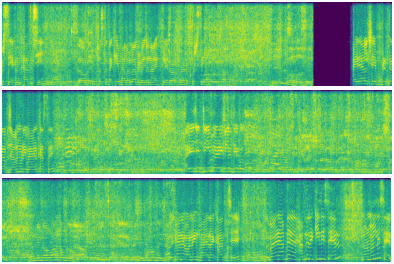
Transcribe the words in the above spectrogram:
করছি এখন খাচ্ছি। তো ফুচকাটা খেয়ে ভালো লাগল এই জন্য আরেক প্লেট অর্ডার করছি। ভাইরাল সেই ব্রেকআপ জালমুড়ি ভাইয়ের কাছে। আর এই যে ডিম আর এগুলো দিয়ে কত চিকেন একশো টাকা কলিজা সত্তর মুড়ি ষাট। এমনি নর্মাল কত? আপনি চল্লিশ টাকা নিয়ে নেবেন। এটা কত এটা? ওইখানে অনেক ভাইরা খাচ্ছে। তো ভাইরা আপনি আপনারা কি নিছেন? নর্মাল নিছেন?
